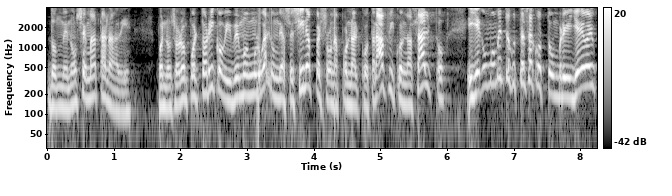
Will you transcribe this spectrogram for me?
donde no se mata a nadie. Pues nosotros en Puerto Rico vivimos en un lugar donde asesinan personas por narcotráfico, en asalto, y llega un momento que usted se acostumbra y llega el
